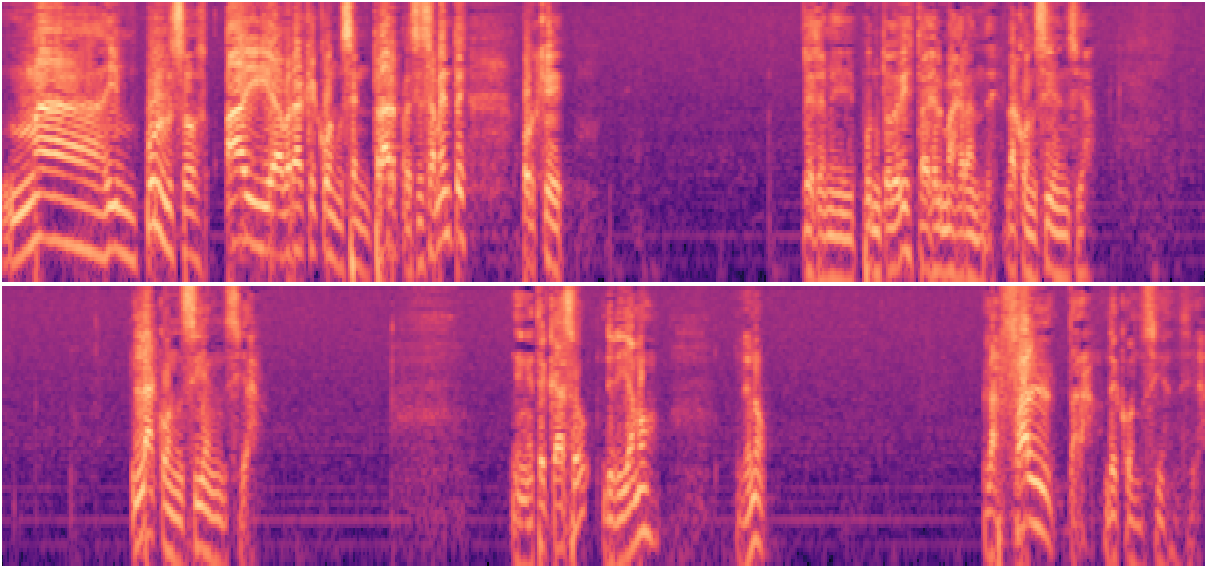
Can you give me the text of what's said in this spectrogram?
más impulsos hay habrá que concentrar precisamente porque desde mi punto de vista, es el más grande, la conciencia. La conciencia. En este caso, diríamos, bueno, la falta de conciencia.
